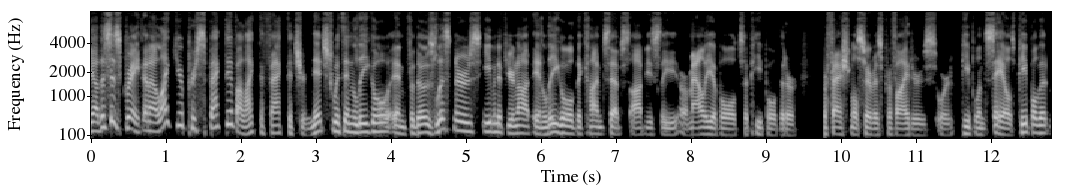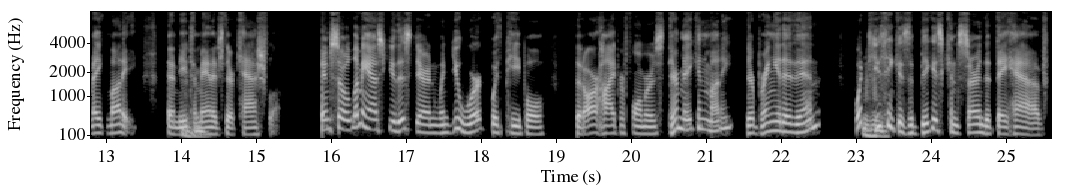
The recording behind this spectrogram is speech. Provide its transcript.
Yeah, this is great. And I like your perspective. I like the fact that you're niched within legal. And for those listeners, even if you're not in legal, the concepts obviously are malleable to people that are professional service providers or people in sales, people that make money and need mm-hmm. to manage their cash flow. And so let me ask you this, Darren when you work with people that are high performers, they're making money, they're bringing it in. What mm-hmm. do you mm-hmm. think is the biggest concern that they have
